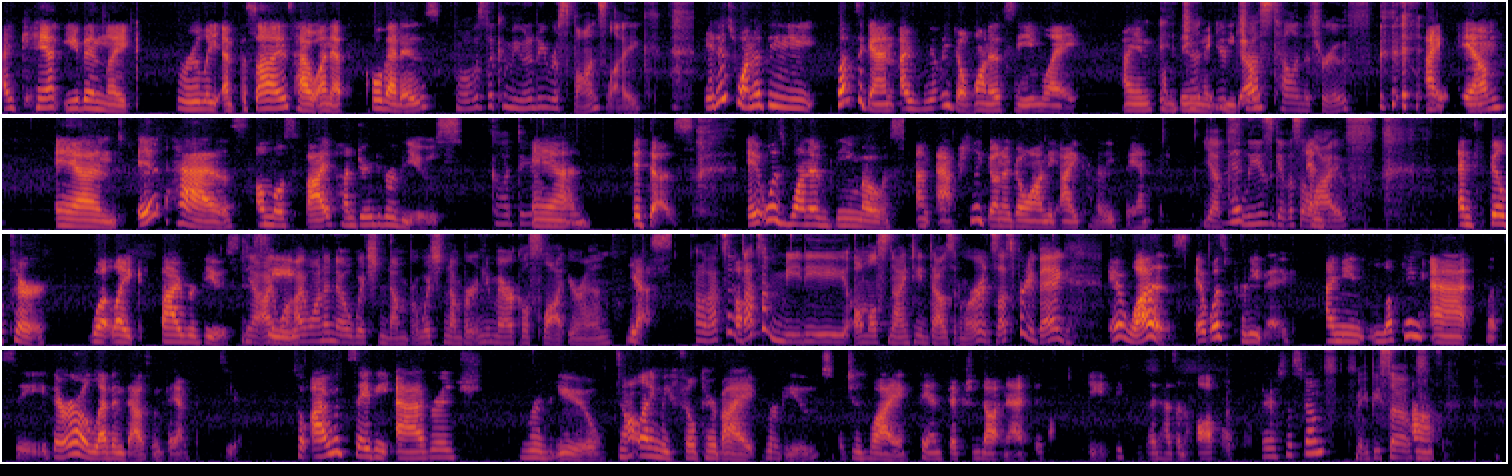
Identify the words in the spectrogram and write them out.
I can't even like truly emphasize how unethical that is. What was the community response like? It is one of the once again, I really don't want to seem like I am pumping ju- my you're ego. just telling the truth. I am. And it has almost 500 reviews. God damn. And it does. It was one of the most. I'm actually going to go on the iCarly fan. yeah, please give us a and- live. and filter what, like, five reviews to Yeah, I, see. wa- I want to know which number, which number numerical slot you're in. Yes, Oh, that's a Oh. that's a meaty, almost nineteen thousand words. That's pretty big. it was. It was pretty big. I mean, looking at, let's see, there are 11,000 fanfics here. So I would say the average review, it's not letting me filter by reviews, which is why fanfiction.net is obsolete because it has an awful filter system. Maybe so. Uh,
